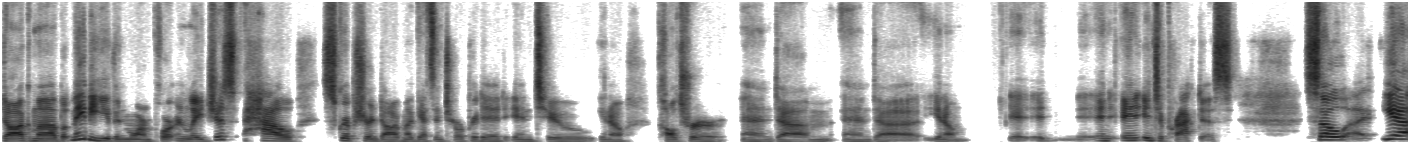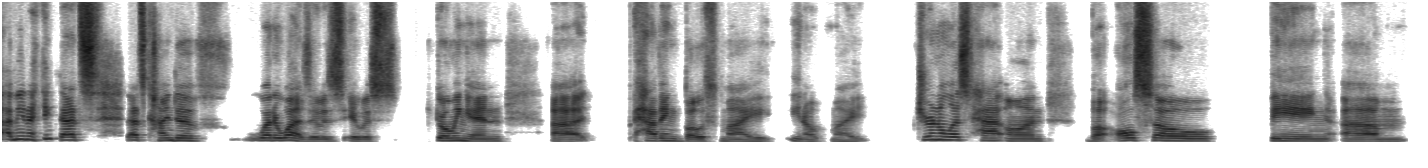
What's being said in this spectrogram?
dogma, but maybe even more importantly, just how scripture and dogma gets interpreted into you know culture and um, and uh, you know it, it, in, in, into practice. So uh, yeah, I mean, I think that's that's kind of what it was. It was it was going in, uh, having both my you know my journalist hat on, but also being um,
